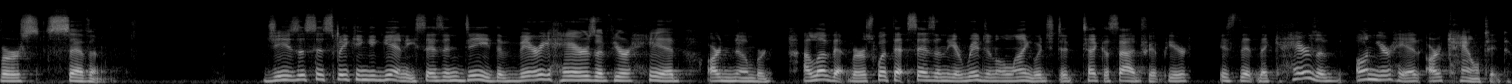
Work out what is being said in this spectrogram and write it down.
verse 7. Jesus is speaking again. He says, Indeed, the very hairs of your head are numbered. I love that verse. What that says in the original language, to take a side trip here, is that the hairs of, on your head are counted.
